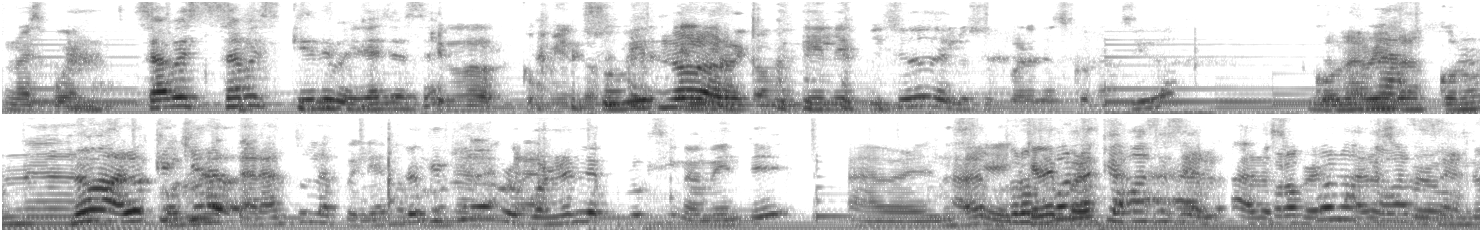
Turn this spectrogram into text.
no es bueno. ¿Sabes, ¿Sabes qué deberías de Que hacer? no lo recomiendo. Subir No el, lo recomiendo. el episodio de los super desconocidos con una, con una, No, lo que con quiero- una tarántula peleando Lo que quiero alacrán. proponerle próximamente, a ver, no A sé, ver, ¿qué le parece que vas a hacer. a, a los, Propon lo a que vas a hacer.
